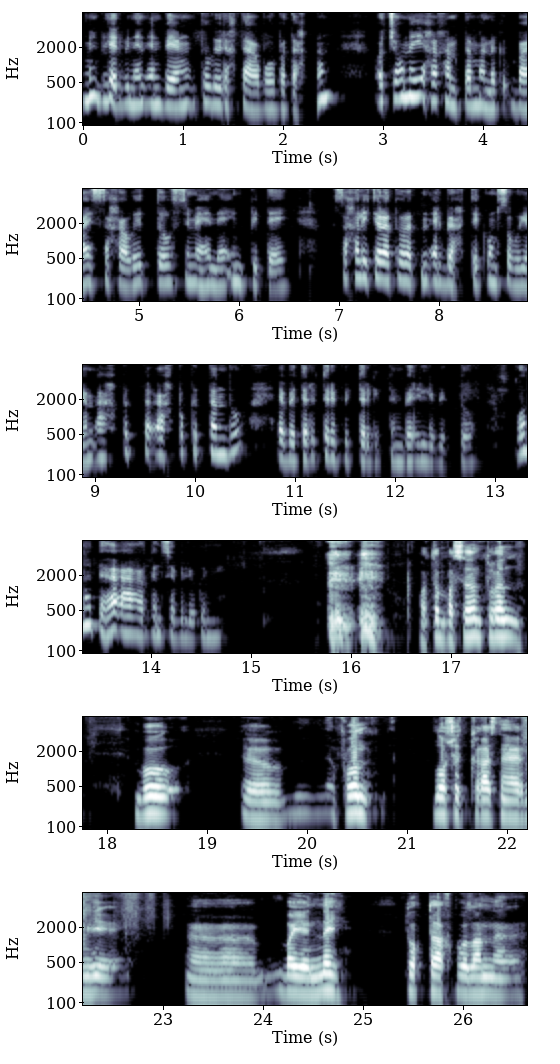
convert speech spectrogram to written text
Мен билербинен эн бәң тыл үрехтаа бол батаккын. Очоғна яха хантаманык бай сахалы тыл сүмәһенә инпитей. Саха литературатын әлбәхте комсогуян ахпыкыттан ду, әбәтер терапевттер гиттен берилли битту. Оны тәһә агыргын сөбүлүгүни. Отон басынан туран бу фонд лошадь Красной армии военной тоқтақ болан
